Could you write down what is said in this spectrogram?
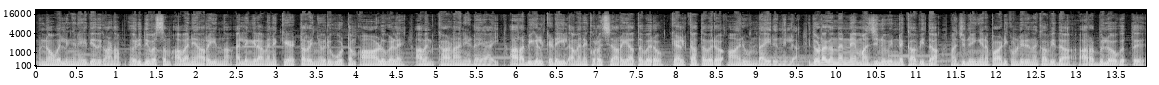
നോവൽ ഇങ്ങനെ എഴുതിയത് കാണാം. ഒരു ദിവസം അവനെ അറിയുന്ന അല്ലെങ്കിൽ അവനെ കേട്ടറിഞ്ഞ ഒരു കൂട്ടം ആളുകളെ അവൻ കാണാനിടയായി. അറബികൾക്കിടയിൽ അവനെക്കുറിച്ച് അറിയാത്തവരോ കേൾക്കാത്തവരോ ആരും ഉണ്ടായിരുന്നില്ല. ഇതോടകം തന്നെ മജ്നുവിന്റെ കവിത മജ്നു ഇങ്ങനെ പാടിക്കൊണ്ടിരുന്ന കവിത അറബ് ലോകത്ത്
